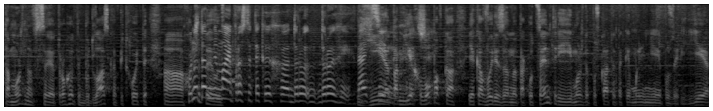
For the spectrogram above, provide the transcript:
там можна все трогати, будь ласка, підходьте. А, шукаю. Ну там немає просто таких е, дорогих, да, Є, цінних там є речей. Хлопавка, яка вирізана так у центрі, і можна пускати такі мильні пузирі. Є,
